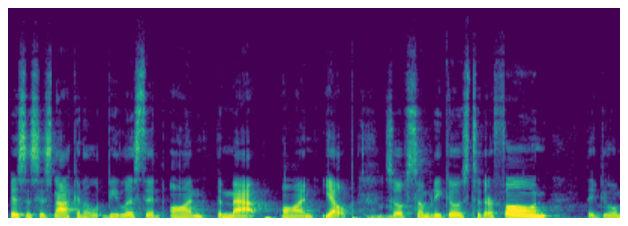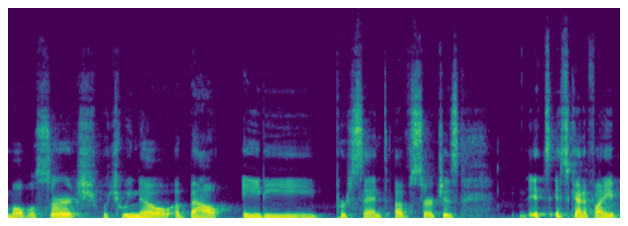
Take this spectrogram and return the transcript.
business is not going to be listed on the map on Yelp. Mm-hmm. So if somebody goes to their phone, they do a mobile search, which we know about 80% of searches. It's it's kind of funny.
